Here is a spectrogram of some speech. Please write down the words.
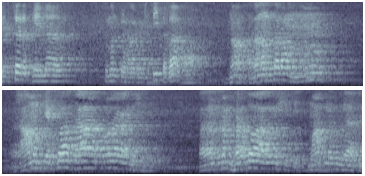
रिक्तरथेन सुमन्त्रः गच्छति तदा वा न तदनन्तरं रामं त्यक्त्वा सः पुनरागमिष्यति तदनन्तरं भरतो आगमिष्यति मातुलगृहात्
